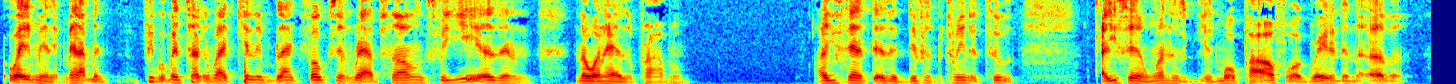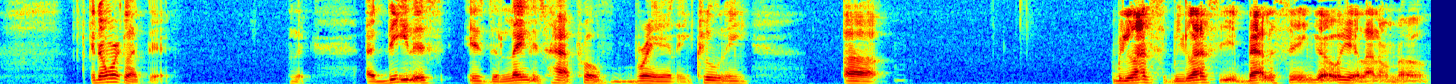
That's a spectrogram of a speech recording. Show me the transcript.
But wait a minute, man. I've been people have been talking about killing black folks in rap songs for years, and no one has a problem. Are you saying that there's a difference between the two? Are you saying one is, is more powerful or greater than the other? It don't work like that. Look, Adidas is the latest high profile brand, including uh, Balenci, Balenciaga, hell, I don't know,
